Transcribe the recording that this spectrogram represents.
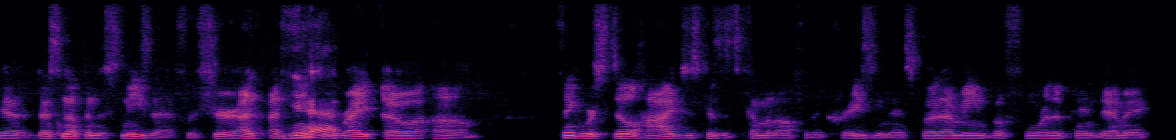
yeah, that's nothing to sneeze at for sure. I, I think yeah. you're right though. Um, I think we're still high just because it's coming off of the craziness. But I mean, before the pandemic,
